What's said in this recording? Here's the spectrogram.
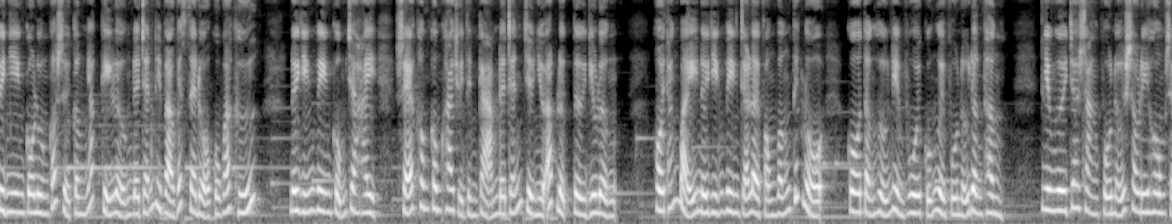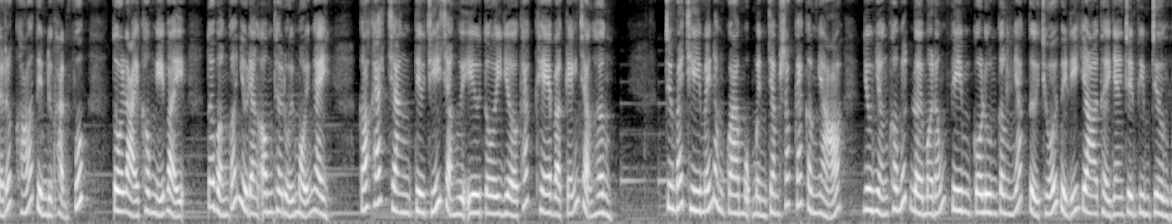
Tuy nhiên, cô luôn có sự cân nhắc kỹ lưỡng để tránh đi vào vết xe đổ của quá khứ. Nữ diễn viên cũng cho hay sẽ không công khai chuyện tình cảm để tránh chịu nhiều áp lực từ dư luận. Hồi tháng 7, nữ diễn viên trả lời phỏng vấn tiết lộ cô tận hưởng niềm vui của người phụ nữ đơn thân. Nhiều người cho rằng phụ nữ sau ly hôn sẽ rất khó tìm được hạnh phúc. Tôi lại không nghĩ vậy. Tôi vẫn có nhiều đàn ông theo đuổi mỗi ngày. Có khác chăng tiêu chí chọn người yêu tôi giờ khắc khe và kén chọn hơn. Trương Bá Chi mấy năm qua một mình chăm sóc các con nhỏ. Dù nhận không ít lời mời đóng phim, cô luôn cân nhắc từ chối vì lý do thời gian trên phim trường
